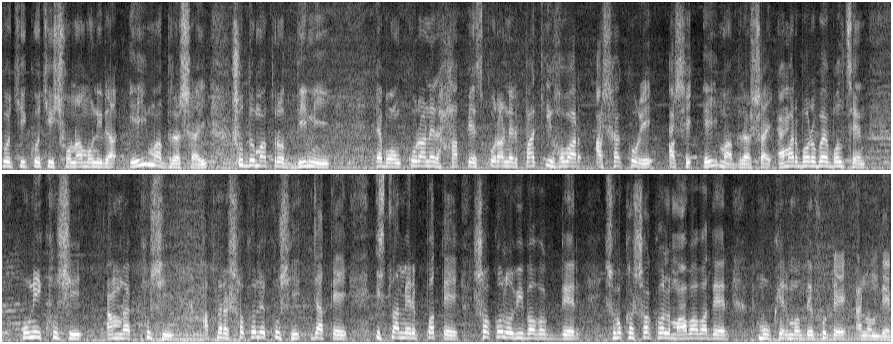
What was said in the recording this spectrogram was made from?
কচি কচি সোনামণিরা এই মাদ্রাসায় শুধুমাত্র দিনই এবং কোরআনের হাফেজ কোরআনের পাখি হওয়ার আশা করে আসে এই মাদ্রাসায়। আমার বড় ভাই বলছেন উনি খুশি আমরা খুশি আপনারা সকলে খুশি যাতে ইসলামের পথে সকল অভিভাবকদের সকল- সকল মা বাবাদের মুখের মধ্যে ফুটে আনন্দের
